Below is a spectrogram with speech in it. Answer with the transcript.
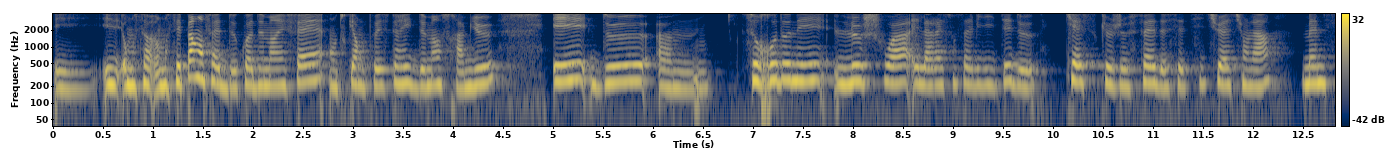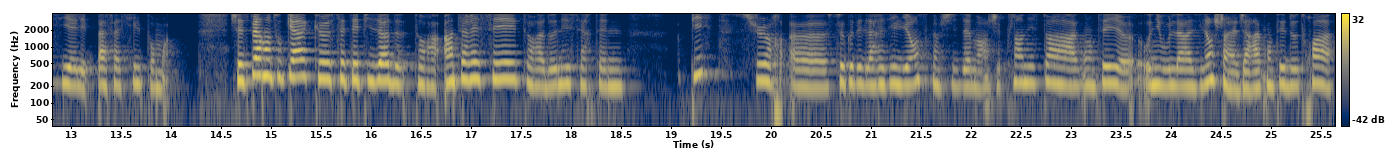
et, et on sait, on sait pas en fait de quoi demain est fait, en tout cas on peut espérer que demain sera mieux. Et de se redonner le choix et la responsabilité de qu'est-ce que je fais de cette situation-là, même si elle n'est pas facile pour moi. J'espère en tout cas que cet épisode t'aura intéressé, t'aura donné certaines sur euh, ce côté de la résilience. Comme je disais, bon, j'ai plein d'histoires à raconter euh, au niveau de la résilience. Je t'en ai déjà raconté deux, trois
